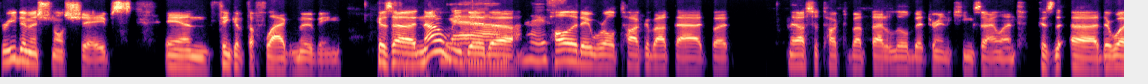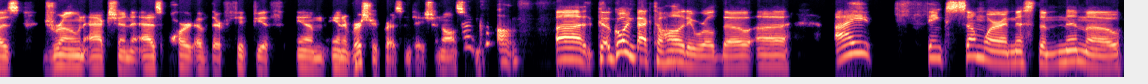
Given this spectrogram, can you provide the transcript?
three dimensional shapes and think of the flag moving because uh, not only did uh, nice. Holiday World talk about that, but they also talked about that a little bit during the Kings Island because uh, there was drone action as part of their 50th um, anniversary presentation. Also, Oh, cool. uh, go- going back to Holiday World though, uh, I think somewhere I missed the memo.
